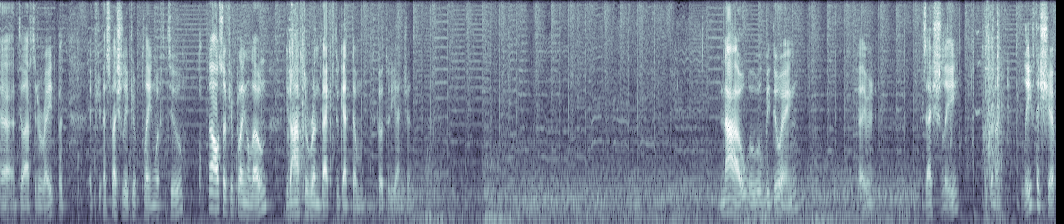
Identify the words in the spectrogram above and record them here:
uh, until after the raid. But if you, especially if you're playing with two, and also if you're playing alone, you don't have to run back to get them to go to the engine. Now we'll be doing okay, is actually I'm gonna leave the ship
